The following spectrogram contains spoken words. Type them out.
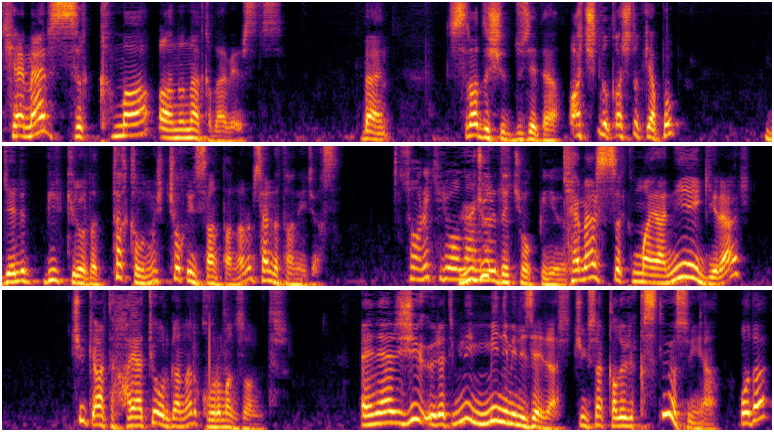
Kemer sıkma anına kadar verirsiniz. Ben sıra dışı düzeyde açlık açlık yapıp gelip bir kiloda takılmış çok insan tanırım. Sen de tanıyacaksın. Sonra kilo olanları Vücut- da çok biliyorum. Kemer sıkmaya niye girer? Çünkü artık hayati organları korumak zorundadır. Enerji üretimini minimize eder. Çünkü sen kalori kısıtlıyorsun ya. O da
